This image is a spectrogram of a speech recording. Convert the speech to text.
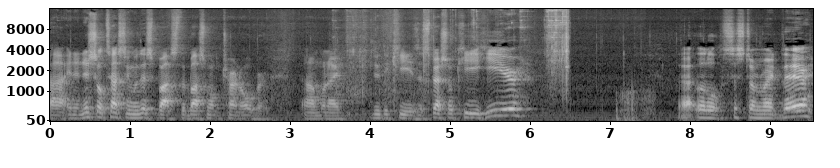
Uh, in initial testing with this bus, the bus won't turn over um, when I do the keys. A special key here, that little system right there.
